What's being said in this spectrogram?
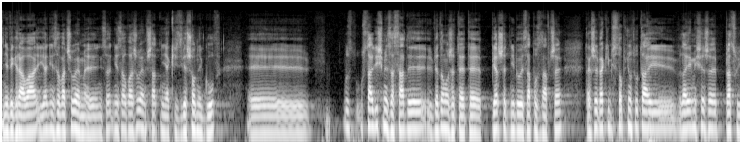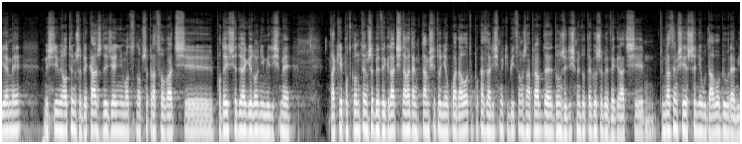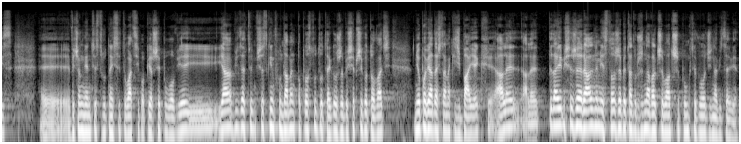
nie wygrała. Ja nie zobaczyłem, nie zauważyłem w szatni jakichś zwieszonych głów. Ustaliliśmy zasady. Wiadomo, że te, te pierwsze dni były zapoznawcze. Także w jakimś stopniu tutaj wydaje mi się, że pracujemy, myślimy o tym, żeby każdy dzień mocno przepracować. Podejście do Jagiellonii mieliśmy takie pod kątem, żeby wygrać, nawet jak nam się to nie układało, to pokazaliśmy kibicom, że naprawdę dążyliśmy do tego, żeby wygrać. Tym razem się jeszcze nie udało, był remis wyciągnięty z trudnej sytuacji po pierwszej połowie i ja widzę w tym wszystkim fundament po prostu do tego, żeby się przygotować, nie opowiadać tam jakichś bajek, ale, ale wydaje mi się, że realnym jest to, żeby ta drużyna walczyła o trzy punkty w Łodzi na Widzewie.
